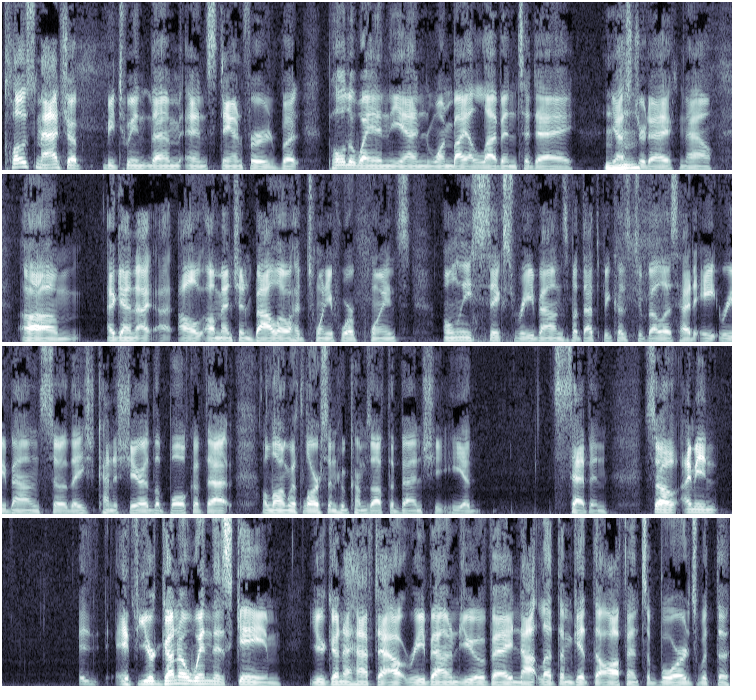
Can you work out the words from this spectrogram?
close matchup between them and Stanford, but pulled away in the end. Won by eleven today, Mm-hmm. yesterday. Now, um, again, I, I, I'll, I'll mention Ballo had twenty four points only six rebounds, but that's because Tubelis had eight rebounds, so they kind of shared the bulk of that, along with Larsson, who comes off the bench. He, he had seven. So, I mean, if you're going to win this game, you're going to have to out rebound U of A, not let them get the offensive boards with the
